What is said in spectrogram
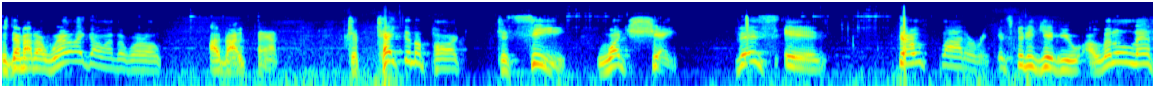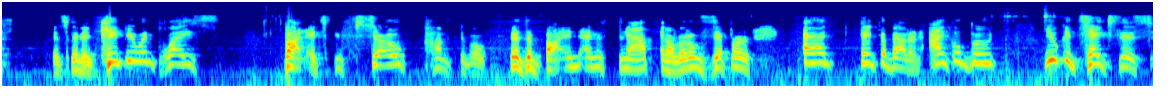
Because no matter where I go in the world, I buy pants. To take them apart, to see what shape. This is so flattering. It's going to give you a little lift. It's going to keep you in place, but it's so comfortable. There's a button and a snap and a little zipper. And think about an ankle boot. You could take this,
